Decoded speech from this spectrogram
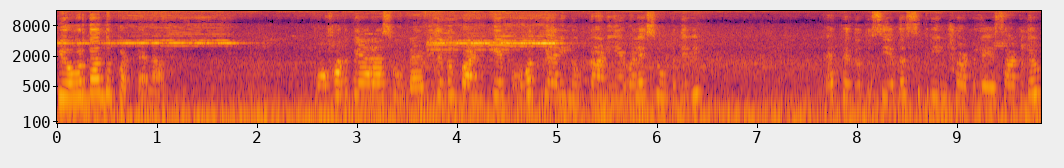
ਪਿਓਰ ਦਾ ਦੁਪੱਟਾ ਨਾਲ। ਬਹੁਤ ਪਿਆਰਾ ਸੂਟ ਹੈ। ਵੀ ਜਦੋਂ ਬਣ ਕੇ ਬਹੁਤ ਪਿਆਰੀ ਲੁੱਕ ਆਣੀ ਹੈ ਵਾਲੇ ਸੂਟ ਦੀ ਵੀ। ਇੱਥੇ ਤੋਂ ਤੁਸੀਂ ਇਹਦਾ ਸਕਰੀਨਸ਼ਾਟ ਲੈ ਸਕਦੇ ਹੋ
